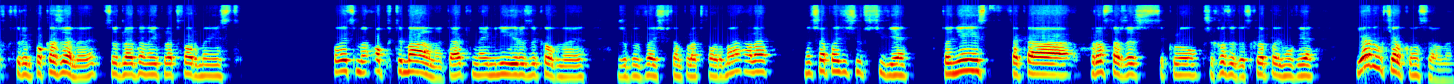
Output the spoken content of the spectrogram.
w którym pokażemy, co dla danej platformy jest powiedzmy optymalne, tak, najmniej ryzykowne, żeby wejść w tą platformę, ale no trzeba powiedzieć uczciwie, to nie jest taka prosta rzecz z cyklu przychodzę do sklepu i mówię, ja bym chciał konsolę.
